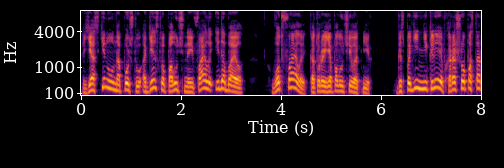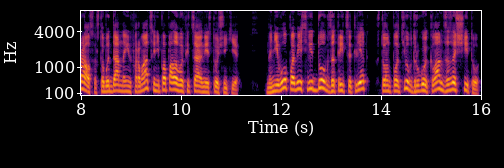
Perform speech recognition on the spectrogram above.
я скинул на почту агентства полученные файлы и добавил. Вот файлы, которые я получил от них. Господин Никлеев хорошо постарался, чтобы данная информация не попала в официальные источники. На него повесили долг за 30 лет, что он платил в другой клан за защиту.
